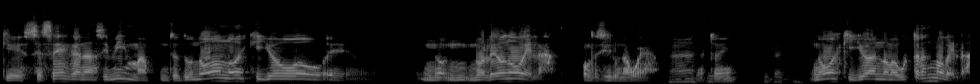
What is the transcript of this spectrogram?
que se sesgan a sí mismas. Entonces tú, no, no, es que yo eh, no, no leo novelas, por decir una wea. Ah, sí. ¿Cachai? Sí, cacho. No, es que yo no me gustan las novelas.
